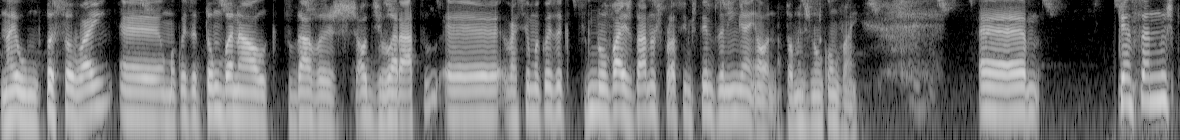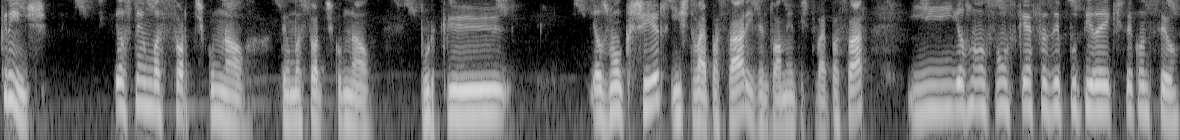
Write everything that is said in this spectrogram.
não é? Um passou bem, uh, uma coisa tão banal que tu davas ao desbarato, uh, vai ser uma coisa que tu não vais dar nos próximos tempos a ninguém, ou pelo menos não convém. pensando nos pequeninos, eles têm uma sorte descomunal, têm uma sorte descomunal porque eles vão crescer, isto vai passar, eventualmente isto vai passar, e eles não vão sequer fazer puta ideia que isto aconteceu.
